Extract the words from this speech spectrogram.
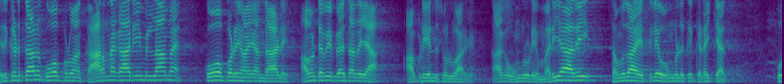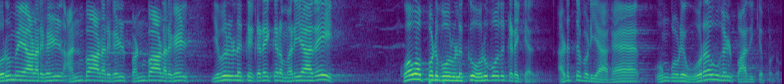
எதுக்கெடுத்தாலும் கோவப்படுவான். காரண காரியம் இல்லாமல் கோவப்படுவான் அந்த ஆள். அவன்கிட்ட போய் பேசாதையா? அப்படி என்று சொல்வார்கள். ஆக உங்களுடைய மரியாதை சமுதாயத்திலே உங்களுக்கு கிடைக்காது. பொறுமையாளர்கள் அன்பாளர்கள் பண்பாளர்கள் இவர்களுக்கு கிடைக்கிற மரியாதை கோவப்படுபவர்களுக்கு ஒருபோது கிடைக்காது. அடுத்தபடியாக உங்களுடைய உறவுகள் பாதிக்கப்படும்.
